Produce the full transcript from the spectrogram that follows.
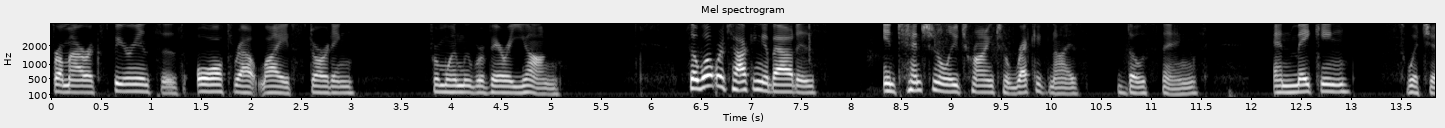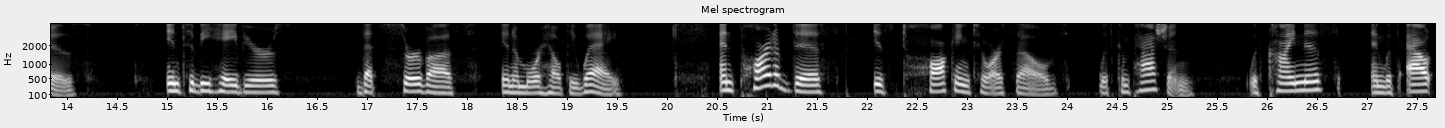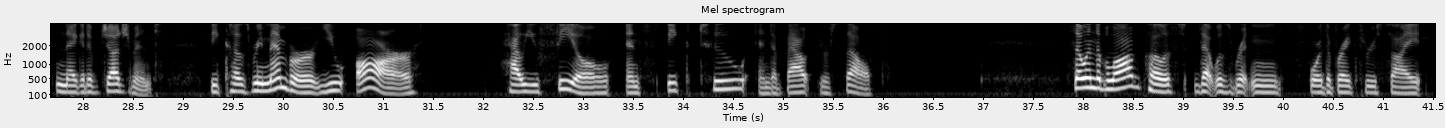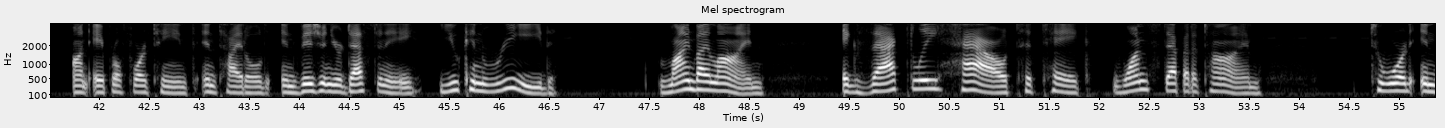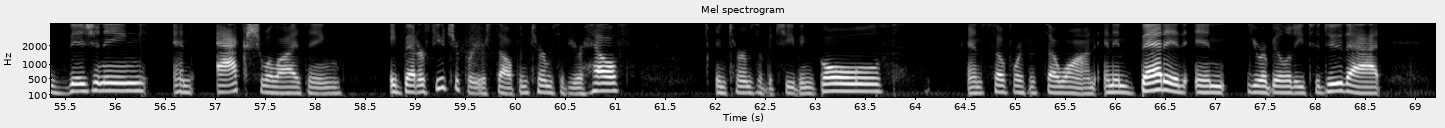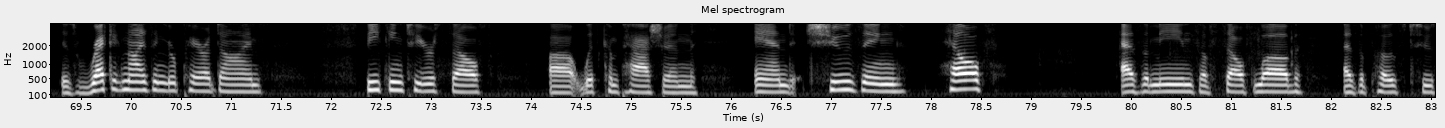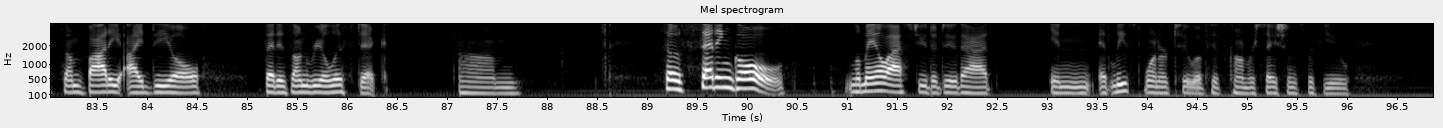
from our experiences all throughout life, starting from when we were very young. So, what we're talking about is intentionally trying to recognize those things and making switches into behaviors that serve us in a more healthy way. And part of this is talking to ourselves with compassion, with kindness, and without negative judgment. Because remember, you are how you feel and speak to and about yourself. So, in the blog post that was written for the Breakthrough site on April 14th, entitled Envision Your Destiny, you can read line by line exactly how to take one step at a time toward envisioning and actualizing a better future for yourself in terms of your health, in terms of achieving goals, and so forth and so on. And embedded in your ability to do that is recognizing your paradigms, speaking to yourself uh, with compassion, and choosing health as a means of self love as opposed to some body ideal that is unrealistic. Um, so, setting goals. LaMail asked you to do that in at least one or two of his conversations with you.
